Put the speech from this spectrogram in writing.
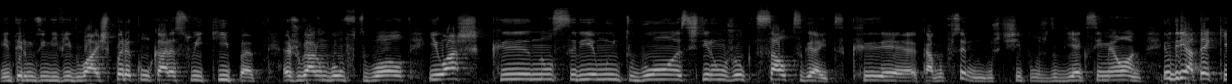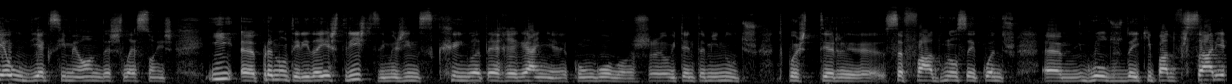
em termos individuais para colocar a sua equipa a jogar um bom futebol. E eu acho que não seria muito bom assistir a um jogo de Southgate, que é, acaba por ser um dos discípulos de Diego Simeone. Eu diria até que é o Diego Simeone das seleções. E uh, para não ter ideias tristes, imagine-se que a Inglaterra ganha com um golo aos 80 minutos, depois de ter uh, safado não sei quantos um, golos da equipa adversária.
